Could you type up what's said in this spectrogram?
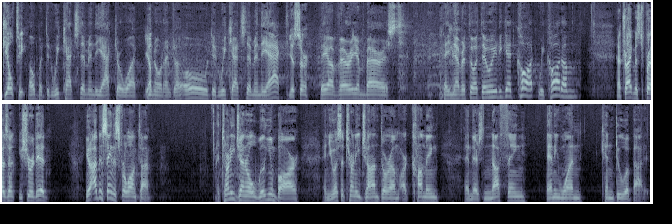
guilty. Oh, but did we catch them in the act or what? Yep. You know what I'm talking. Oh, did we catch them in the act? Yes, sir. They are very embarrassed. They never thought they were going to get caught. We caught them. That's right, Mr. President. You sure did. You know, I've been saying this for a long time. Attorney General William Barr and U.S. Attorney John Durham are coming, and there's nothing anyone can do about it.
